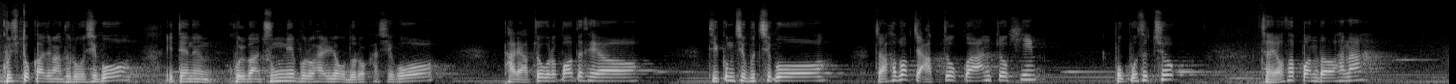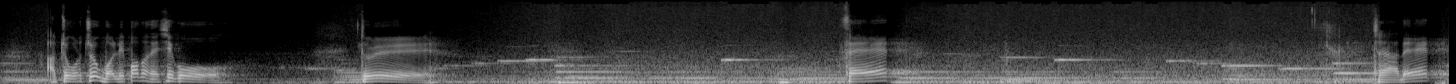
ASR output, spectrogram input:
90도까지만 들어오시고 이때는 골반 중립으로 하려고 노력하시고 다리 앞쪽으로 뻗으세요. 뒤꿈치 붙이고 자 허벅지 앞쪽과 안쪽 힘 복부 수축 자 여섯 번 더 하나 앞쪽으로 쭉 멀리 뻗어내시고 둘 셋, 자, 넷,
